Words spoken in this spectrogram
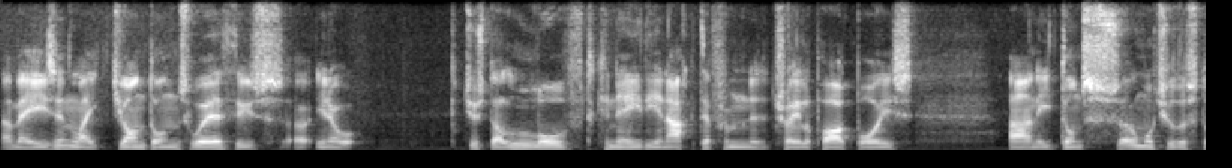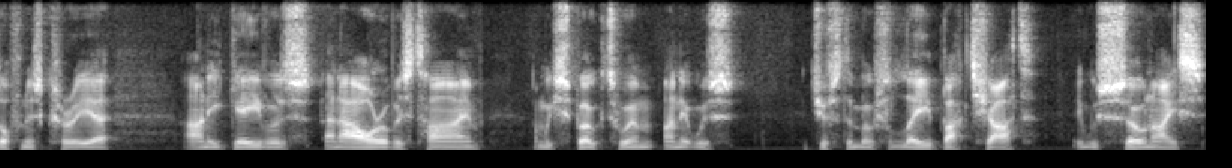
amazing, like John Dunsworth, who's uh, you know just a loved Canadian actor from the Trailer Park Boys, and he'd done so much other stuff in his career, and he gave us an hour of his time, and we spoke to him, and it was just the most laid back chat. It was so nice.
